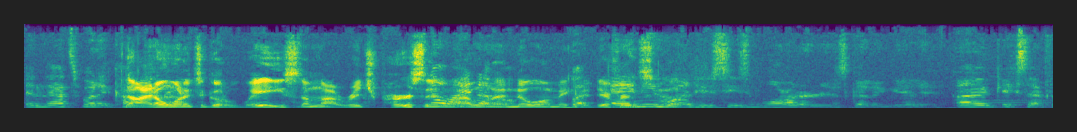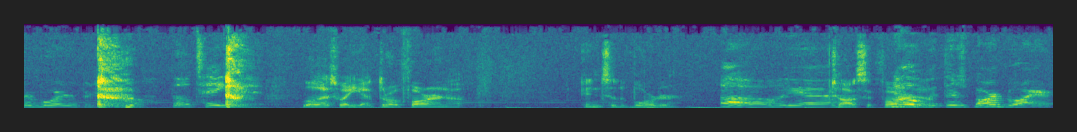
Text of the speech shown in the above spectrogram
and that's when it comes. No, I don't from. want it to go to waste. I'm not a rich person. No, I I, want to know. I'm making But a difference. you know? anyone who sees water is gonna get it, uh, except for border patrol. They'll take it. Well, that's why you got to throw it far enough into the border. Oh yeah. Toss it far no, enough. but there's barbed wire,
